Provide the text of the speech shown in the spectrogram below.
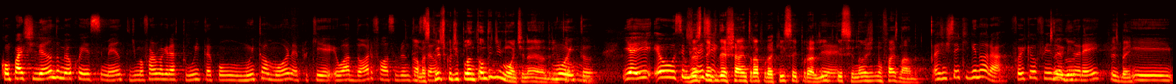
compartilhando o meu conhecimento de uma forma gratuita, com muito amor, né? Porque eu adoro falar sobre nutrição. Ah, mas crítico de plantão tem de monte, né, André? Muito. Então... E aí eu simplesmente... Às vezes tem que deixar entrar por aqui, sair por ali, é. porque senão a gente não faz nada. A gente tem que ignorar. Foi o que eu fiz, Sem eu ignorei. Fez bem. E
